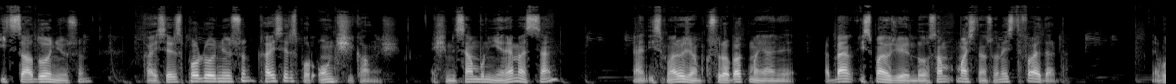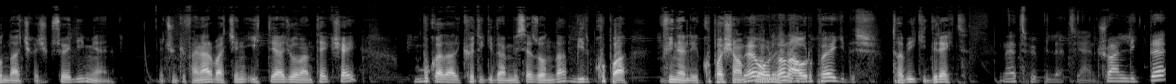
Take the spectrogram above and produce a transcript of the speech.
İç sahada oynuyorsun. Kayseri Spor'la oynuyorsun. Kayseri Spor 10 kişi kalmış. E şimdi sen bunu yenemezsen yani İsmail Hocam kusura bakma yani. Ya ben İsmail Hoca yerinde olsam maçtan sonra istifa ederdim. Ya bunu da açık açık söyleyeyim yani. Ya çünkü Fenerbahçe'nin ihtiyacı olan tek şey bu kadar kötü giden bir sezonda bir kupa finali, kupa Ve şampiyonluğu. oradan Avrupa'ya gidiş. Tabii ki direkt. Net bir bilet yani. Şu an ligde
